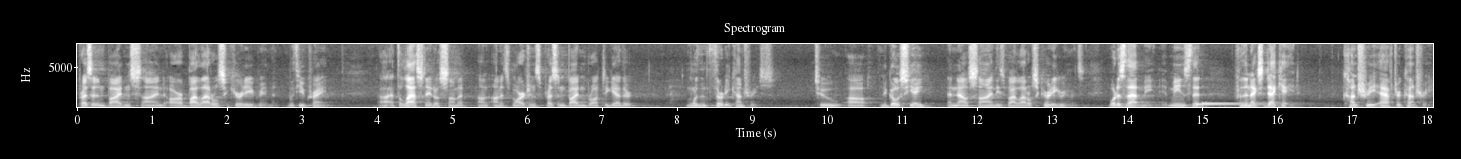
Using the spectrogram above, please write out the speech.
President Biden signed our bilateral security agreement with Ukraine. Uh, at the last NATO summit, on, on, its margins, President Biden brought together more than 30 countries to uh, negotiate and now sign these bilateral security agreements. What does that mean? It means that for the next decade, country after country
